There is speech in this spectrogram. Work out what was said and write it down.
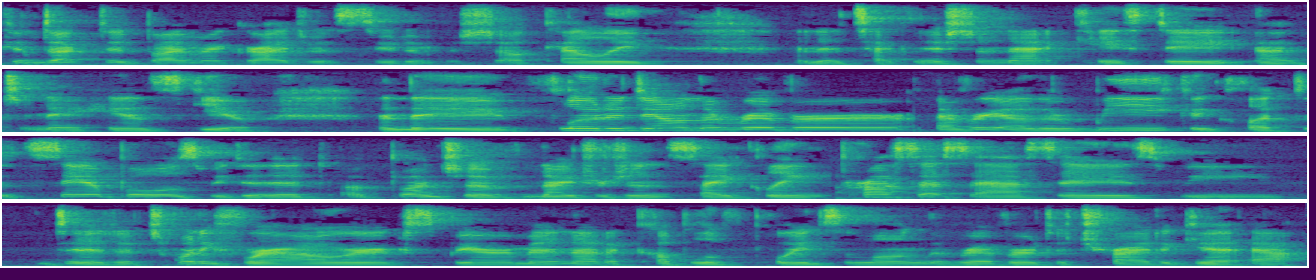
conducted by my graduate student michelle kelly and a technician at k-state uh, janae hanskew. And they floated down the river every other week and collected samples. We did a bunch of nitrogen cycling process assays. We did a 24 hour experiment at a couple of points along the river to try to get at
